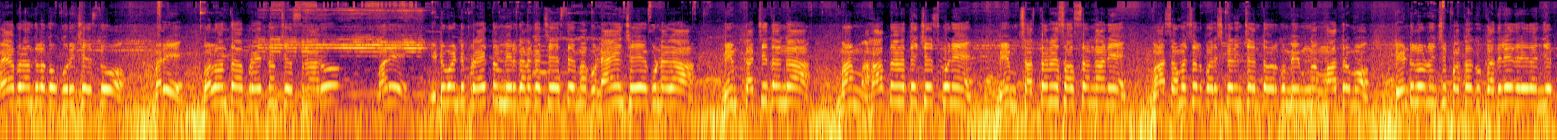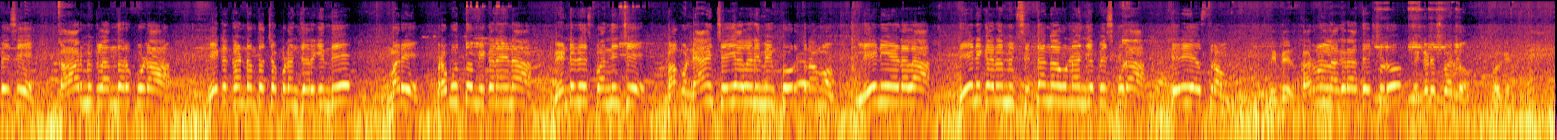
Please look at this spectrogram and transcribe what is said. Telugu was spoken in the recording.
భయభ్రాంతులకు గురి చేస్తూ మరి బలవంత ప్రయత్నం చేస్తున్నారు. మరి ఇటువంటి ప్రయత్నం మీరు కనుక చేస్తే మాకు న్యాయం చేయకుండా మేము ఖచ్చితంగా మేము ఆత్మహత్య చేసుకొని మేము సత్తన సస్తం కానీ మా సమస్యలు పరిష్కరించేంత వరకు మేము మాత్రము టెంటులో నుంచి పక్కకు కదిలేదు లేదని చెప్పేసి కార్మికులందరూ కూడా ఏకకంఠంతో చెప్పడం జరిగింది. మరి ప్రభుత్వం ఇకనైనా వెంటనే స్పందించి మాకు న్యాయం చేయాలని మేము కోరుతున్నాము. లేని ఏడల దేనికైనా మేము సిద్ధంగా ఉన్నామని చెప్పేసి కూడా తెలియజేస్తున్నాం. మీ పేరు? కర్నూలు నగర అధ్యక్షుడు వెంకటేశ్వర్లు. ఓకే.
